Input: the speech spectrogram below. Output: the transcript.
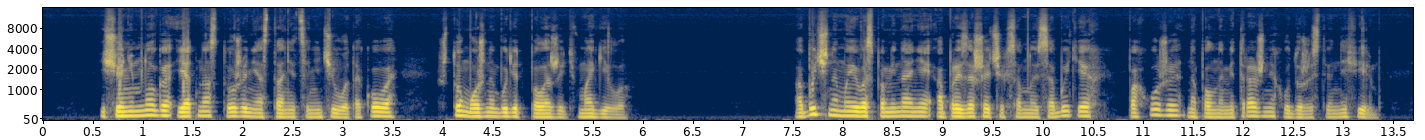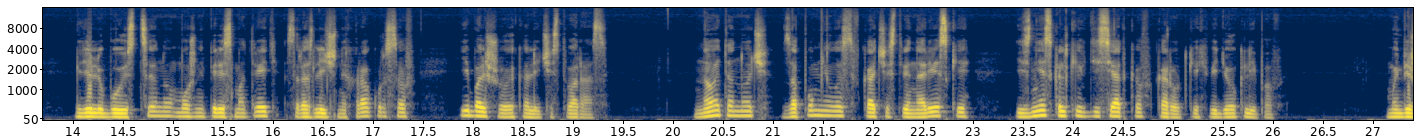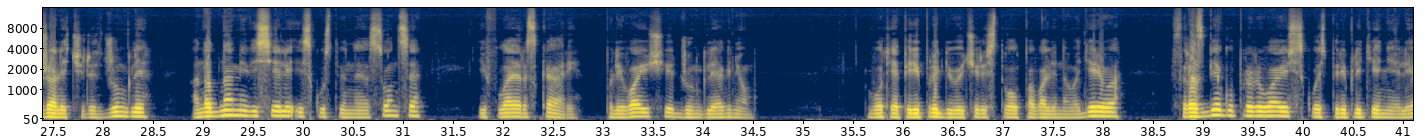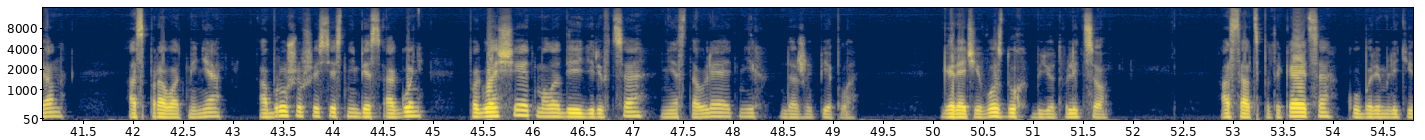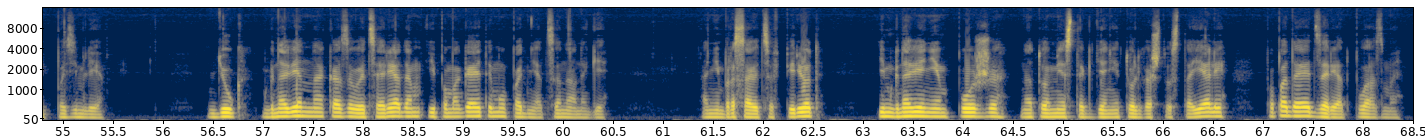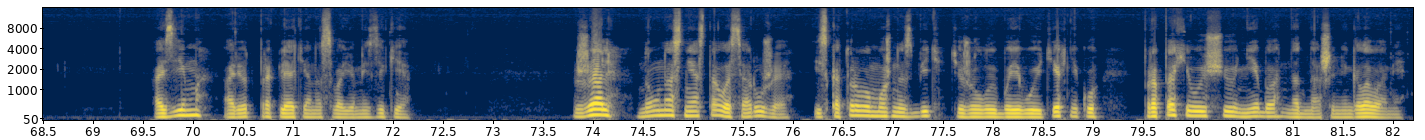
Еще немного, и от нас тоже не останется ничего такого, что можно будет положить в могилу. Обычно мои воспоминания о произошедших со мной событиях похожи на полнометражный художественный фильм, где любую сцену можно пересмотреть с различных ракурсов и большое количество раз. Но эта ночь запомнилась в качестве нарезки из нескольких десятков коротких видеоклипов. Мы бежали через джунгли, а над нами висели искусственное солнце и флайер Скари, поливающие джунгли огнем. Вот я перепрыгиваю через ствол поваленного дерева, с разбегу прорываюсь сквозь переплетение лиан, а справа от меня, обрушившийся с небес огонь, поглощает молодые деревца, не оставляя от них даже пепла. Горячий воздух бьет в лицо. Осад спотыкается, кубарем летит по земле. Дюк мгновенно оказывается рядом и помогает ему подняться на ноги. Они бросаются вперед, и мгновением позже на то место, где они только что стояли, попадает заряд плазмы. Азим орет проклятие на своем языке. Жаль, но у нас не осталось оружия, из которого можно сбить тяжелую боевую технику, пропахивающую небо над нашими головами.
